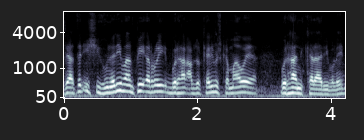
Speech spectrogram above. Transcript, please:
زیاتر ئیشی هوەریمان پێ ئەڕۆی بورهان عبدولکەریمش کەماوەیە بورهانی کەلاری بڵین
